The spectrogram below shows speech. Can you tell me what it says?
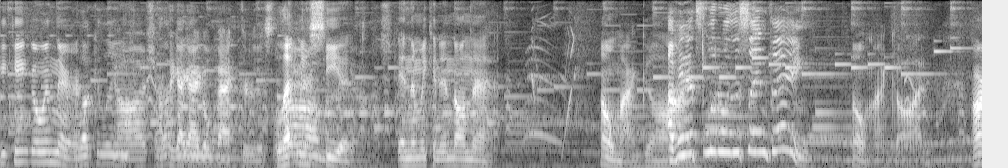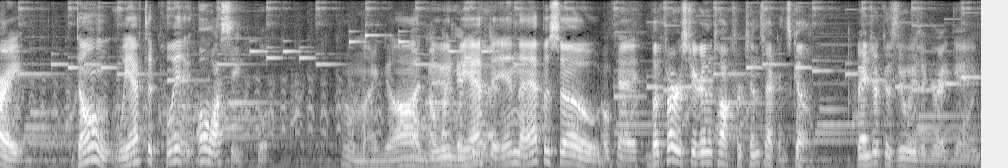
You can't go in there. Luckily, Gosh, I think I gotta go back through this. Let me Oh see it. gosh. And then we can end on that. Oh my god. I mean, it's literally the same thing. Oh my god. Alright. Don't. We have to quit. Oh, I see. Cool. Oh my oh, god, Oh, nope, dude. We have that. to end the episode. Okay. But first, you're gonna talk for 10 seconds. Go. Banjo Kazooie is a great game.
